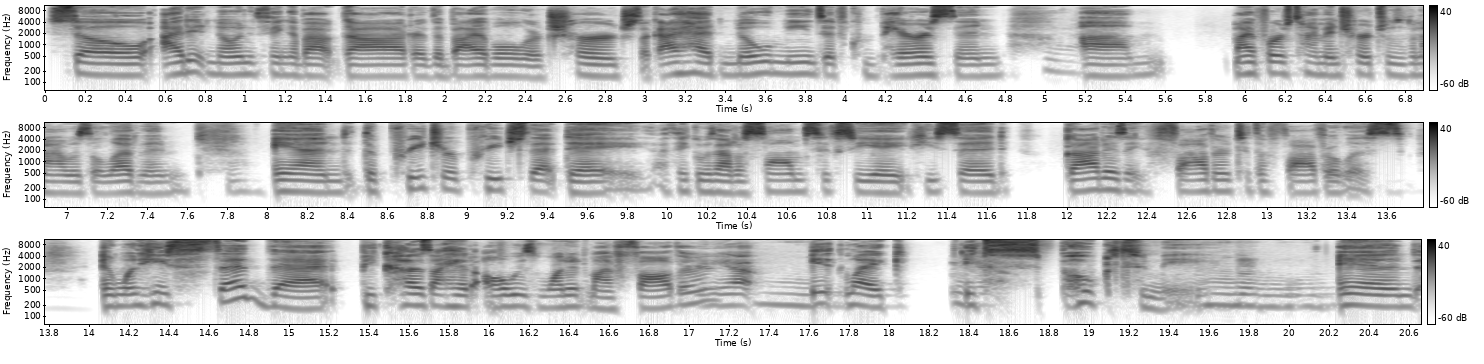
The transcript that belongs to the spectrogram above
So I didn't know anything about God or the Bible or church. Like I had no means of comparison. Um, my first time in church was when I was 11. Mm. And the preacher preached that day. I think it was out of Psalm 68. He said, God is a father to the fatherless. Mm. And when he said that, because I had always wanted my father, Yeah. it like, Yeah. it spoke to me. Mm. And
